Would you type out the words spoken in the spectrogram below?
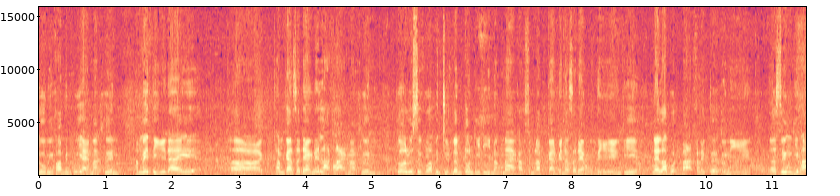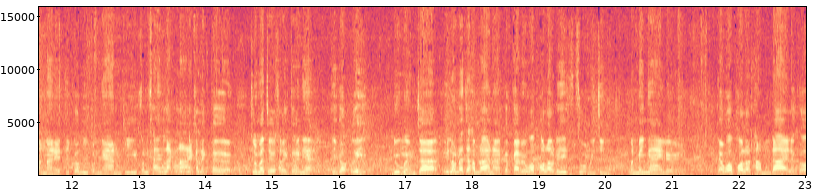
ดูมีความเป็นผู้ใหญ่มากขึ้น ทำให้ตีได้ เอ่อทำการแสดงได้หลากหลายมากขึ้น ก็รู้สึกว่าเป็นจุดเริ่มต้นที่ดีมากๆครับสำหรับการเป็นนักแสดงของตีเองที่ได้รับบทบาทคาแรคเตอร์ตัวนี้แล้วซึ่งที่ผ่านมาเนี่ยตีก็มีผลงานที่ค่อนข้างหลากหลายคาแรคเตอร์จนมาเจอคาแรคเตอร์เนี้ยตีก็เอ้ยดูเหมือนจะเอ้ยเราน่าจะทำได้นะกับการเป็นว่าพอเราได้สวมจริงๆมันไม่ง่ายเลย แต่ว่าพอเราทำได้แล้วก็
